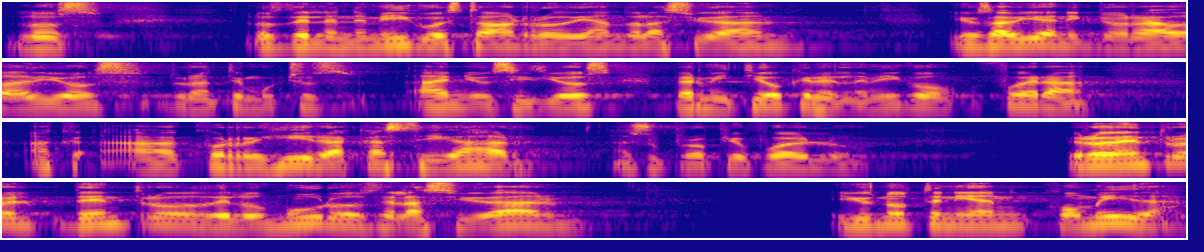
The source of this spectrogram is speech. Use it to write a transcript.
Los, los del enemigo estaban rodeando la ciudad. Ellos habían ignorado a Dios durante muchos años y Dios permitió que el enemigo fuera a, corregir, a castigar a su propio pueblo. Pero dentro, dentro de los muros de la ciudad, ellos no tenían comida,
